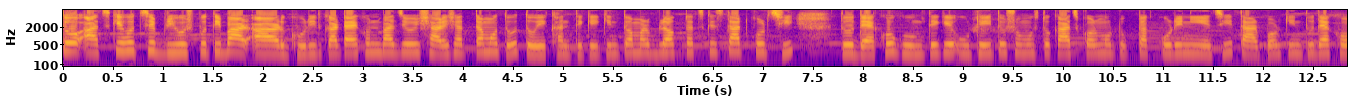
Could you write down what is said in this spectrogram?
তো আজকে হচ্ছে বৃহস্পতিবার আর ঘড়ির কাটা এখন বাজে ওই সাড়ে সাতটা মতো। তো এখান থেকে কিন্তু আমার ব্লগটা আজকে স্টার্ট করছি। তো দেখো, ঘুম থেকে উঠেই তো সমস্ত কাজকর্ম টুকটাক করে নিয়েছি। তারপর কিন্তু দেখো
